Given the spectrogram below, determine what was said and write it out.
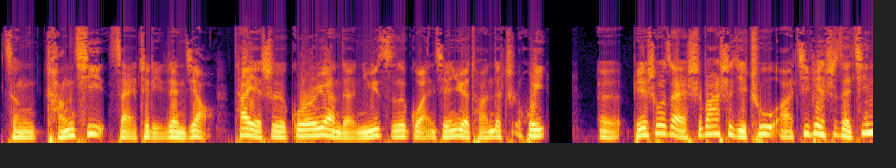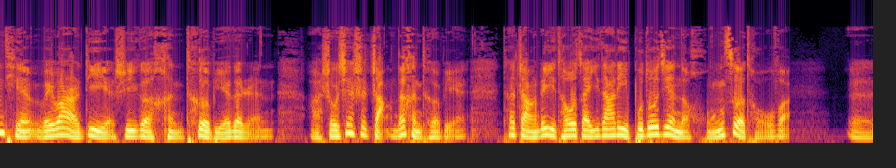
曾长期在这里任教，他也是孤儿院的女子管弦乐团的指挥。呃，别说在十八世纪初啊，即便是在今天，维瓦尔第也是一个很特别的人啊。首先是长得很特别，他长着一头在意大利不多见的红色头发。呃，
